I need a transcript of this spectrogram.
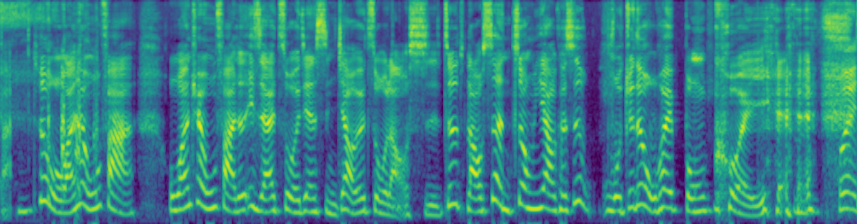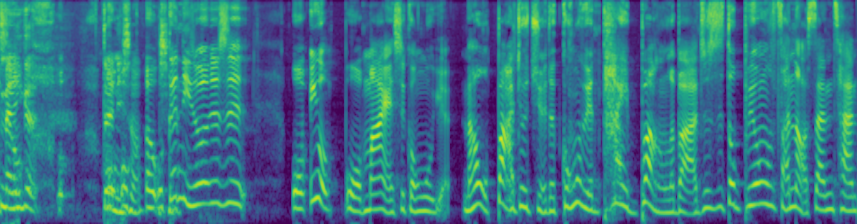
班，就是我完全无法，我完全无法，就一直在做一件事。你叫我去做老师，就老师很重要，可是我觉得我会崩溃耶。我也 每一个，对你说，呃，我跟你说，就是我，因为我妈也是公务员，然后我爸就觉得公务员太棒了吧，就是都不用烦恼三餐。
